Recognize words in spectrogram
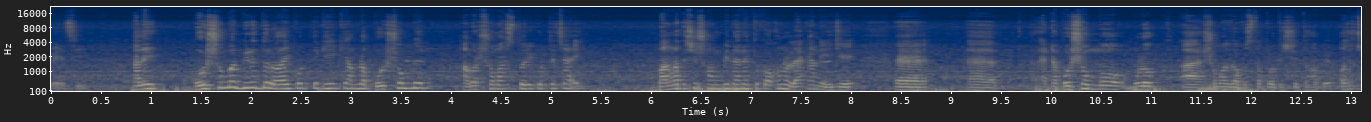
পেয়েছি। তাহলে বৈষম্যের বিরুদ্ধে লড়াই করতে গিয়ে কি আমরা বৈষম্যের আবার সমাজ তৈরি করতে চাই? বাংলাদেশের সংবিধানে তো কখনো লেখা নেই যে একটা বৈষম্যমূলক সমাজ ব্যবস্থা প্রতিষ্ঠিত হবে। অথচ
